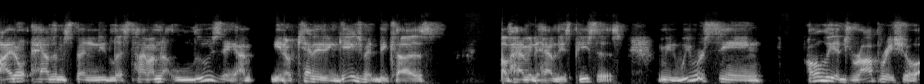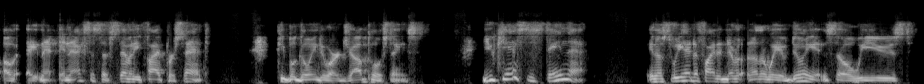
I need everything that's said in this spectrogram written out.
i don't have them spend needless time. I'm not losing i'm you know candidate engagement because of having to have these pieces. I mean, we were seeing probably a drop ratio of in excess of 75% people going to our job postings. You can't sustain that. You know, so we had to find another way of doing it. And so we used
